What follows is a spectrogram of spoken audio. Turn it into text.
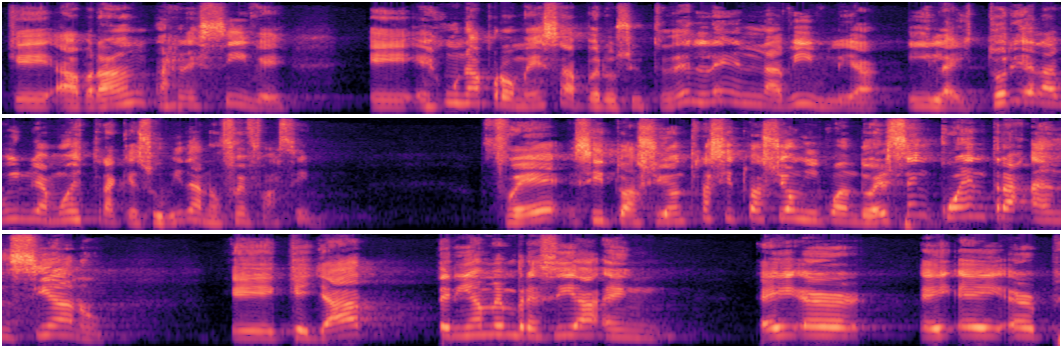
que Abraham recibe eh, es una promesa, pero si ustedes leen la Biblia y la historia de la Biblia muestra que su vida no fue fácil. Fue situación tras situación y cuando él se encuentra anciano, eh, que ya tenía membresía en AARP,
